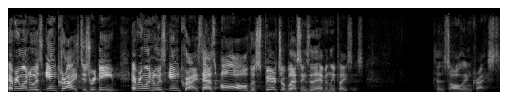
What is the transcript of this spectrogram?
Everyone who is in Christ is redeemed. Everyone who is in Christ has all the spiritual blessings of the heavenly places because it's all in Christ.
